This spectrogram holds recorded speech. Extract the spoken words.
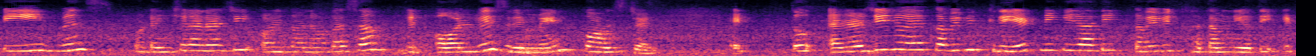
P E means potential energy और इन दोनों का sum it always remain constant it तो एनर्जी जो है कभी भी क्रिएट नहीं की जाती, कभी भी खत्म नहीं होती। It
